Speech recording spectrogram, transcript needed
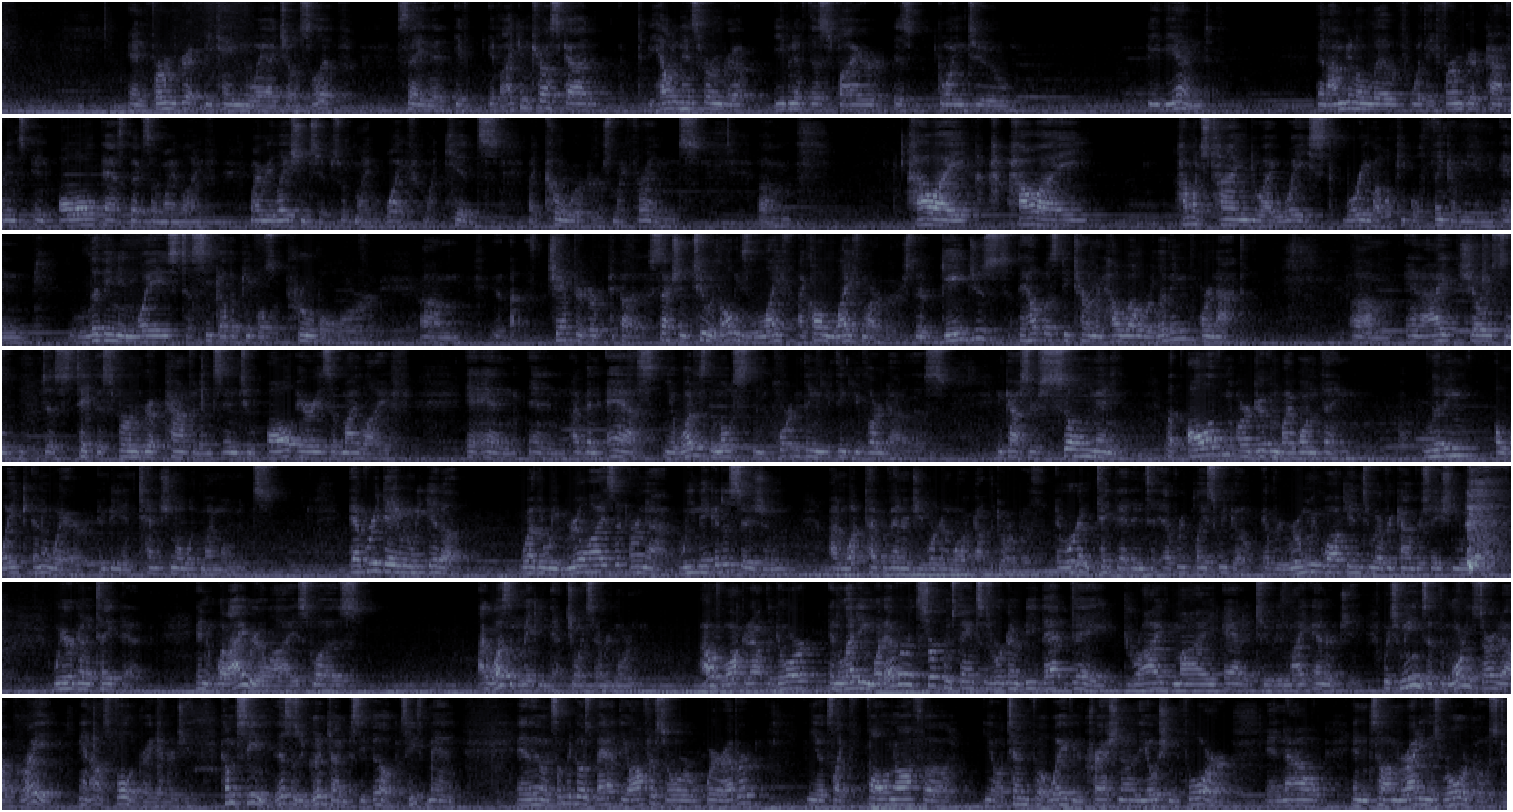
And firm grip became the way I chose to live, saying that if, if I can trust God to be held in his firm grip, even if this fire is going to be the end, then I'm going to live with a firm grip confidence in all aspects of my life my relationships with my wife, my kids, my coworkers, my friends, um, how I, how I, how much time do I waste worrying about what people think of me and, and living in ways to seek other people's approval or um, chapter or uh, section two is all these life i call them life markers. They're gauges to help us determine how well we're living or not um, and i chose to just take this firm grip confidence into all areas of my life and and i've been asked you know what is the most important thing you think you've learned out of this and gosh there's so many but all of them are driven by one thing living awake and aware and being intentional with my moments. Every day when we get up, whether we realize it or not, we make a decision on what type of energy we're going to walk out the door with. And we're going to take that into every place we go, every room we walk into, every conversation we have. We are going to take that. And what I realized was I wasn't making that choice every morning. I was walking out the door and letting whatever circumstances were going to be that day drive my attitude and my energy which means if the morning started out great, man, I was full of great energy. Come see me. This is a good time to see Bill because he's, man, and then when something goes bad at the office or wherever, you know, it's like falling off a, you know, a 10 foot wave and crashing onto the ocean floor. And now, and so I'm riding this roller coaster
